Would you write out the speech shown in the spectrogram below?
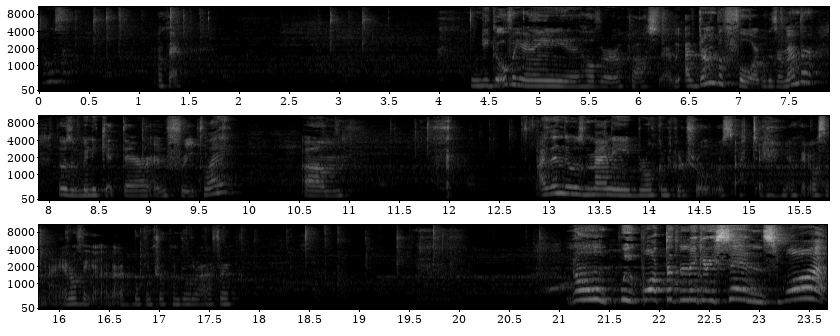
That was like. Okay. And you go over here and then you hover across there. I've done it before because I remember there was a mini kit there in free play. Um, I think there was many broken controllers that day. Okay, there wasn't many. I don't think I got a broken truck controller after. No, wait, what? That didn't make any sense. What?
